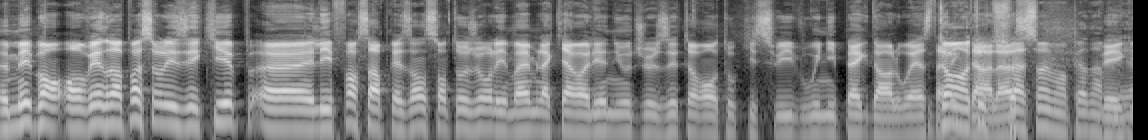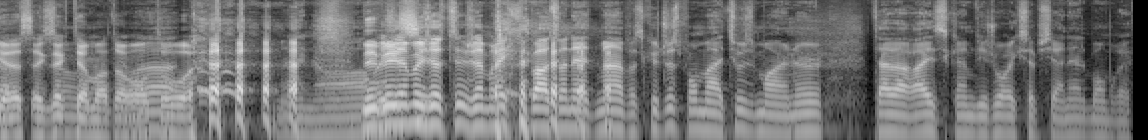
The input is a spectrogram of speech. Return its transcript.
Mais bon, on ne reviendra pas sur les équipes. les forces en présence sont toujours les mêmes. La Caroline, New Jersey, Toronto qui suivent, Winnipeg dans l'Ouest avec Dallas. De toute façon, ils vont perdre Vegas, exactement, Toronto. mais non. j'aimerais qu'ils passent honnêtement parce que juste pour Matthews, Marner, Tavares, c'est quand même des joueurs exceptionnels. Bon, bref.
